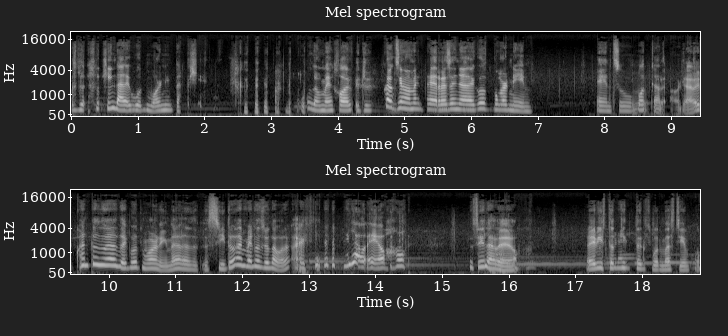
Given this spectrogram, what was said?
la de Good Morning también. Lo mejor. Próximamente reseña de Good Morning en su podcast. A ver, ¿cuántas horas de Good Morning? Nada, si dura menos de una hora. Ya veo. Sí la veo. He visto. TikToks por más tiempo.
